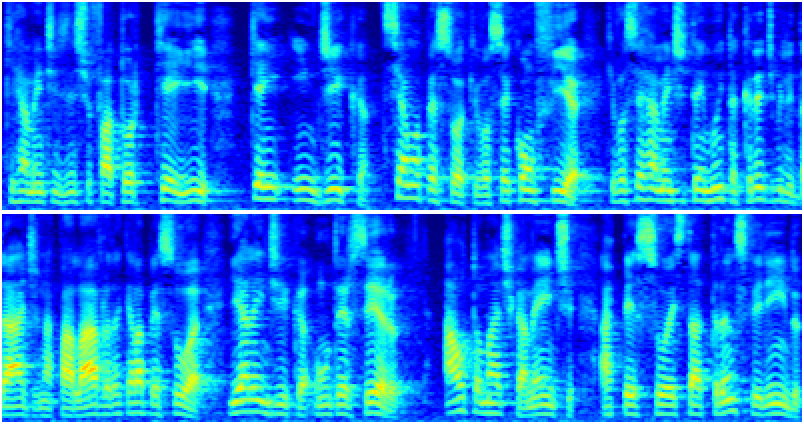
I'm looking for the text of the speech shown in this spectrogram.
que realmente existe o fator QI quem indica. Se é uma pessoa que você confia, que você realmente tem muita credibilidade na palavra daquela pessoa e ela indica um terceiro, automaticamente a pessoa está transferindo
